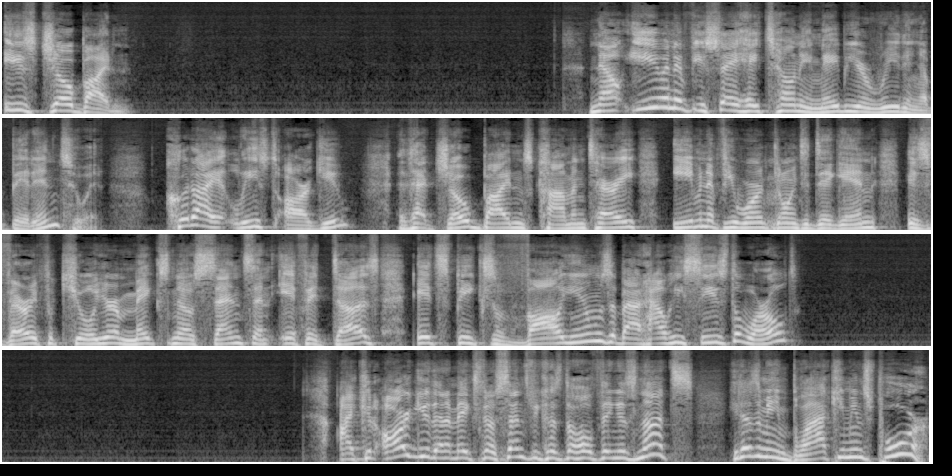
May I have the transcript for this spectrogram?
is Joe Biden. Now, even if you say, hey, Tony, maybe you're reading a bit into it, could I at least argue that Joe Biden's commentary, even if you weren't going to dig in, is very peculiar, makes no sense, and if it does, it speaks volumes about how he sees the world? I could argue that it makes no sense because the whole thing is nuts. He doesn't mean black, he means poor.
